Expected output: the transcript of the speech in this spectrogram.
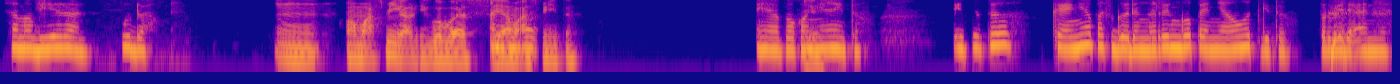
sama Biran. Udah. Hmm, sama Asmi kali gue bahas. Iya, sama Asmi itu. Ya pokoknya itu. Itu tuh kayaknya pas gue dengerin gue pengen nyaut gitu perbedaannya.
